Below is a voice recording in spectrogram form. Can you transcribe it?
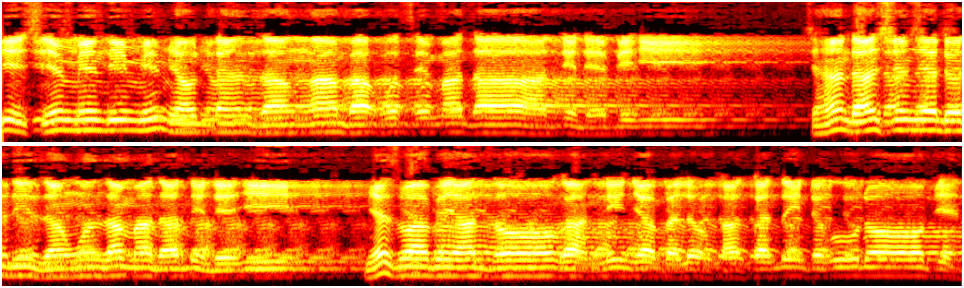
ပြည့်ရှင်မင်းသည်မင်းမြောက်တန်းစာငါးပါးဝစင်မသာတင့်တယ်ပြီယဟန္တာရှင်မြတ်တို့သည်ဇံဝန်စားမသာတင့်တယ်၏မြတ်စွာဘုရားတော်ကနိညဘလုံခကသိမ့်တကူတော်ဖြင့်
